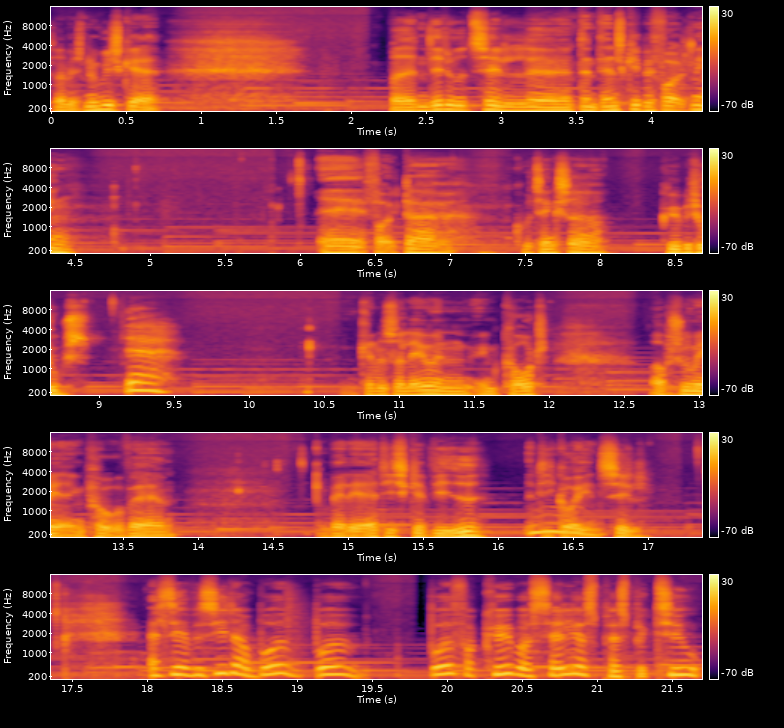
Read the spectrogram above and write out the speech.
Så hvis nu vi skal brede den lidt ud til øh, den danske befolkning, øh, folk der kunne tænke sig at købe et hus, Ja, kan du så lave en, en kort opsummering på, hvad, hvad det er, de skal vide, at de mm. går ind til? altså jeg vil sige, der er både, både, både fra køber og sælgers perspektiv,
